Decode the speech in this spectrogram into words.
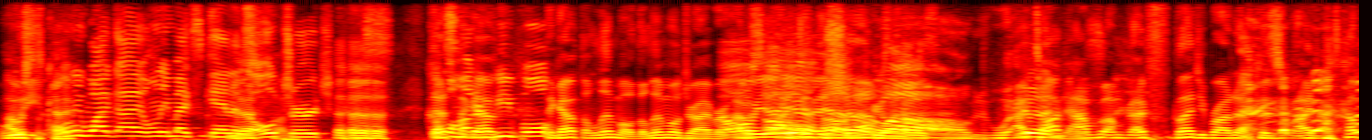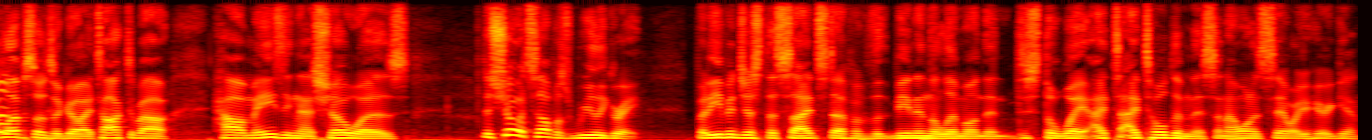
I was- We- okay. Only white guy, only Mexican in Yeah. the whole church. That's Couple the guy, hundred with- people. The guy with the limo, the limo driver. I Oh, was, yeah, I yeah, did the yeah. show. Oh, I talked. I'm, I'm, I'm glad you brought it up because a couple episodes ago I talked about how amazing that show was. The show itself was really great, but even just the side stuff of the, being in the limo and then just the way I, t- I told them this, and I want to say it while you're here again,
